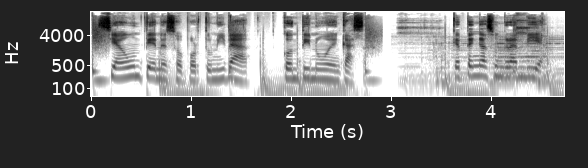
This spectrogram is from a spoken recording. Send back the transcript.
Si aún tienes oportunidad, continúa en casa. Que tengas un gran día.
